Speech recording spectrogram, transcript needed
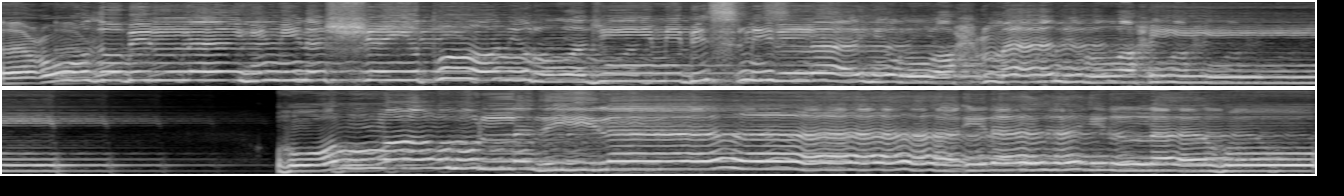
أعوذ بالله من الشيطان الرجيم. بسم الله الرحمن الرحيم. هو الله الذي لا إله إلا هو.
